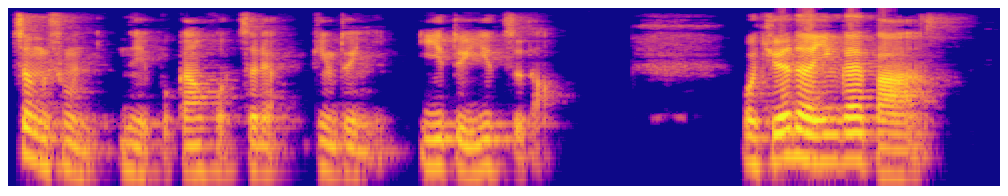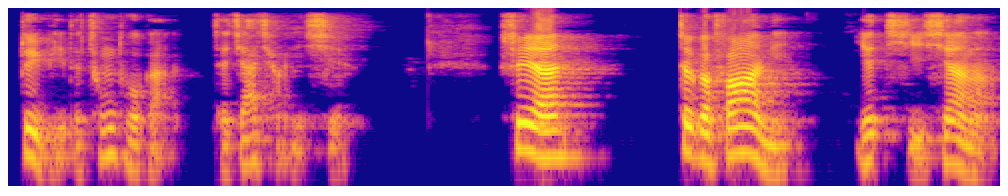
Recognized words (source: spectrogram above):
赠送你内部干货资料，并对你一对一指导。我觉得应该把对比的冲突感再加强一些，虽然这个方案里也体现了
